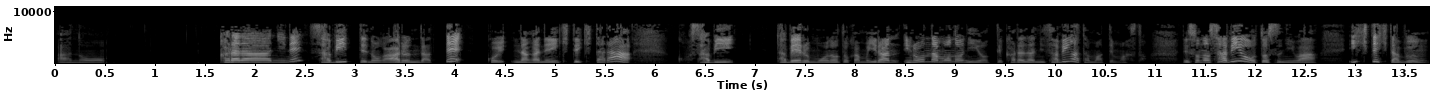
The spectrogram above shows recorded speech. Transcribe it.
あの、体にね、サビってのがあるんだって、こう、長年生きてきたら、こうサビ、食べるものとかもいらん、いろんなものによって体にサビが溜まってますと。で、そのサビを落とすには、生きてきた分、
